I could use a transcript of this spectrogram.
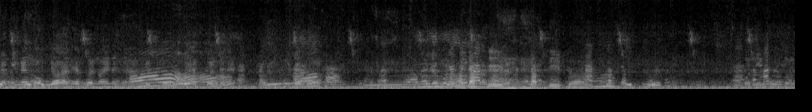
แต่มีแมงบกเจาะแอปเปิลน้อยนึงอะเป็นลูกแอปเปิลเลยไปเรื่อยๆอ๋อค่ะมาจับจีบจับจีบด้วยค่ะจับจีบอยู่อ่าคนก็นี้มัดปเลลูย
